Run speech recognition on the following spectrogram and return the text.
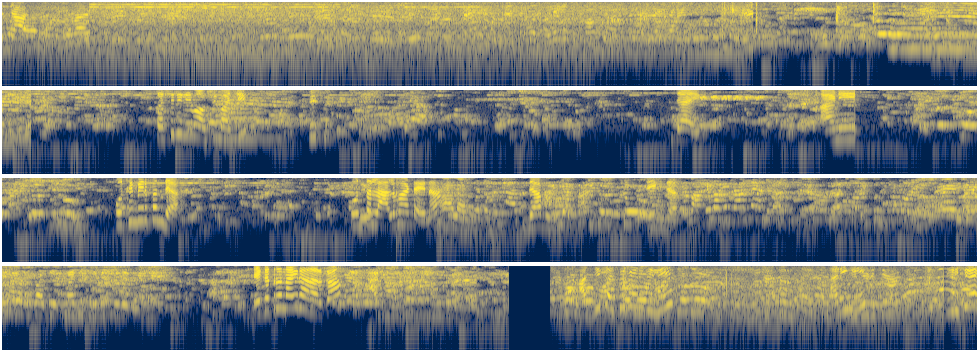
चार कशी दिली मावशी भाजी? द्या एक. आणि कोथिंबीर पण द्या. कोणतं लाल माठ आहे ना? द्या बघू. एक द्या. एकत्र नाही राहणार का? आजी कशी पेरी दिली? सत्तर रुपये आणि ही? दीडशे? दीडशे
